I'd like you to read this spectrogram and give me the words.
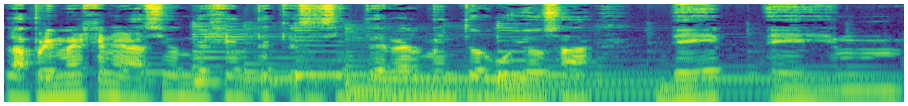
la primera generación de gente que se siente realmente orgullosa de, em,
